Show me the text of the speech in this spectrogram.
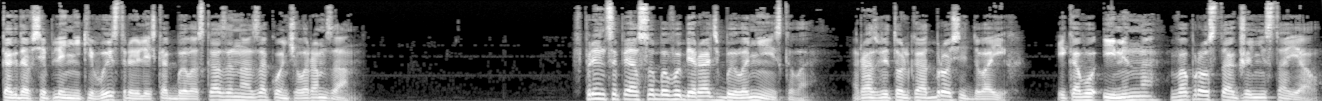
Когда все пленники выстроились, как было сказано, закончил Рамзан. В принципе, особо выбирать было не из кого. Разве только отбросить двоих. И кого именно, вопрос также не стоял.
